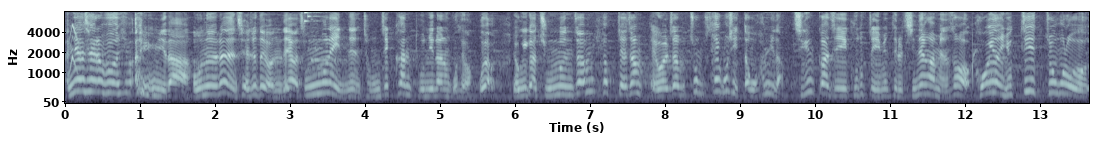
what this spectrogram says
안녕하세요 여러분. 희망입니다. 오늘은 제주도에 왔는데요 중문에 있는 정직한 돈이라는 곳에 왔고요. 여기가 중문점, 협재점, 애월점 총 세곳이 있다고 합니다. 지금까지 구독자 이벤트를 진행하면서 거의 다 육지 쪽으로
